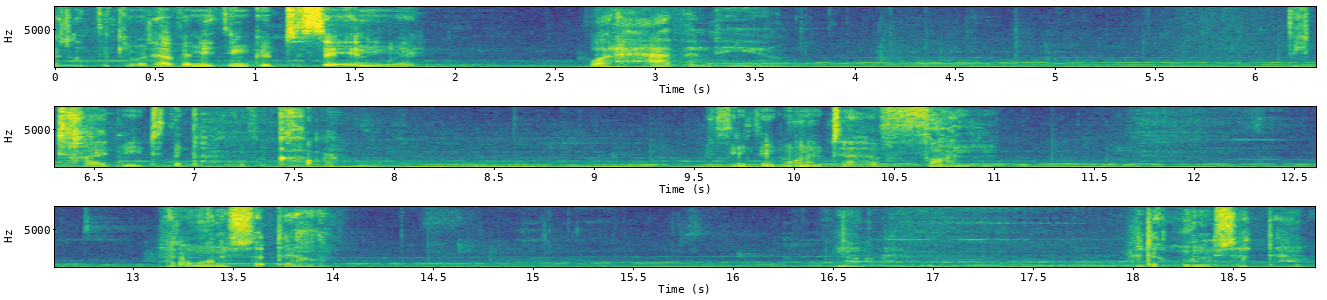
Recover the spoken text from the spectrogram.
I don't think it would have anything good to say anyway. What happened to you? They tied me to the back of a car. I think they wanted to have fun. I don't want to shut down. No, I don't want to shut down.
